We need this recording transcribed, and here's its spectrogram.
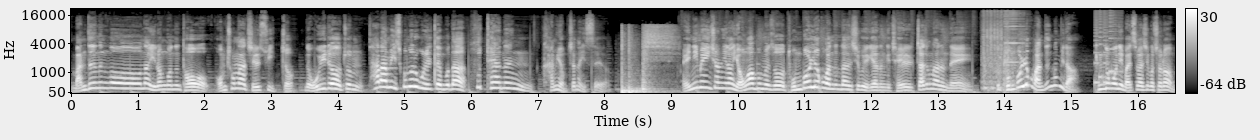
만드는 거나 이런 거는 더 엄청나질 수 있죠. 근데 오히려 좀 사람이 손으로 그릴 때보다 후퇴하는 감이 없잖아 있어요. 애니메이션이랑 영화 보면서 돈 벌려고 만든다는 식으로 얘기하는 게 제일 짜증나는데 그 돈 벌려고 만든 겁니다. 김동원이 말씀하신 것처럼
